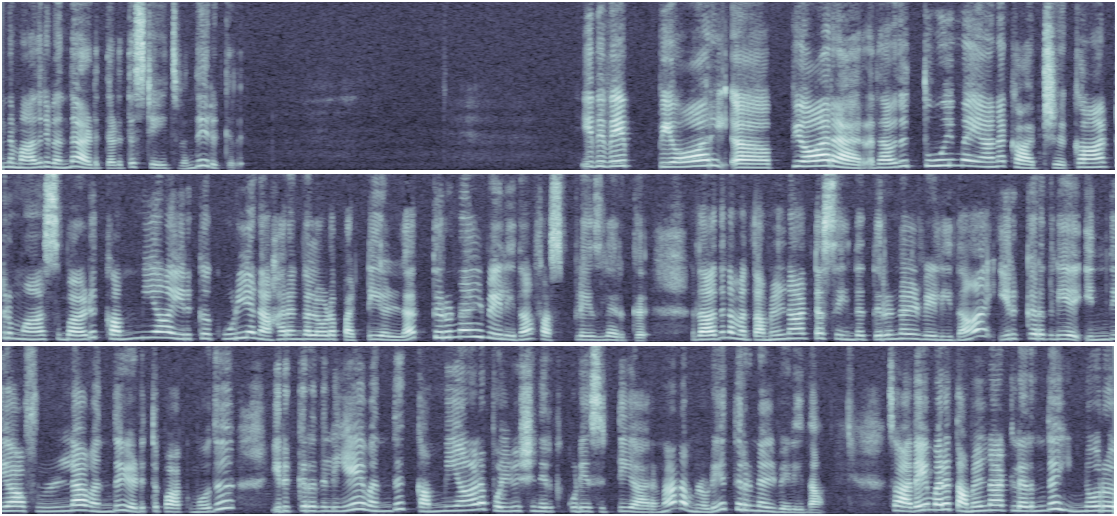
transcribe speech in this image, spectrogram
இந்த மாதிரி வந்து அடுத்தடுத்த ஸ்டேட்ஸ் வந்து இருக்குது. இதுவே பியோர் பியோர் ஏர் அதாவது தூய்மையான காற்று காற்று மாசுபாடு கம்மியாக இருக்கக்கூடிய நகரங்களோட பட்டியலில் திருநெல்வேலி தான் ஃபஸ்ட் பிளேஸில் இருக்குது அதாவது நம்ம தமிழ்நாட்டை சேர்ந்த திருநெல்வேலி தான் இருக்கிறதுலையே இந்தியா ஃபுல்லாக வந்து எடுத்து பார்க்கும்போது இருக்கிறதுலையே வந்து கம்மியான பொல்யூஷன் இருக்கக்கூடிய சிட்டி யாருன்னா நம்மளுடைய திருநெல்வேலி தான். ஸோ அதே மாதிரி தமிழ்நாட்டுல இருந்து இன்னொரு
